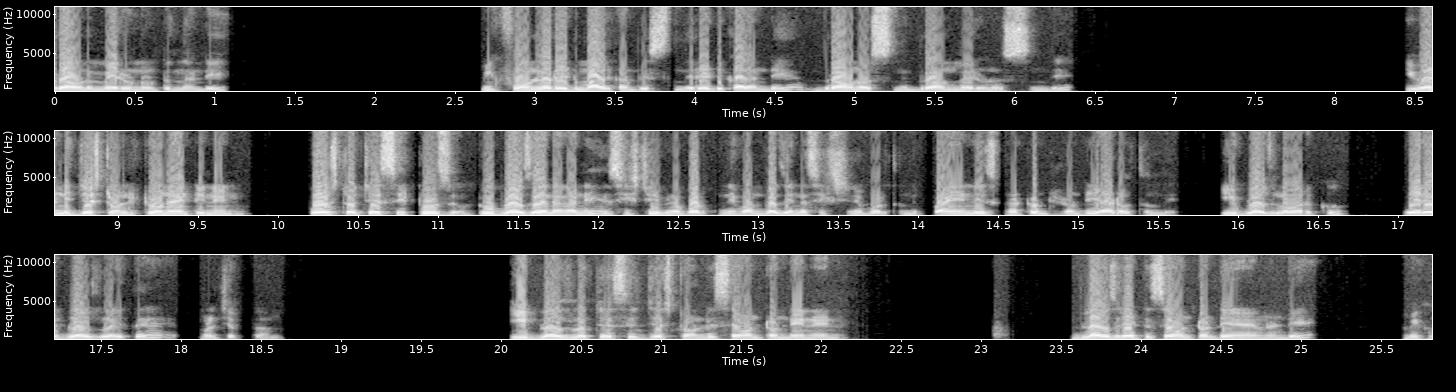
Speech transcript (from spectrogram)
brown maroon ఉంటుందండి. మీకు ఫోన్లో రెడ్ మాదిరి కనిపిస్తుంది రెడ్ కాదండి బ్రౌన్ వస్తుంది బ్రౌన్ మెరూన్ వస్తుంది. ఇవన్నీ just only two ninety nine. Post వచ్చేసి టూ టూ బ్లౌజ్ అయినా కానీ సిక్స్టీ పడుతుంది వన్ బ్లౌజ్ అయినా సిక్స్టీనే పడుతుంది. పైన తీసుకున్న ట్వంటీ ట్వంటీ యాడ్ అవుతుంది ఈ బ్లౌజ్ల వరకు. వేరే బ్లౌజ్లో అయితే మళ్ళీ చెప్తాను. ఈ బ్లౌజ్లో వచ్చేసి just only seven twenty nine blouse rate seven twenty nine అండి. మీకు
